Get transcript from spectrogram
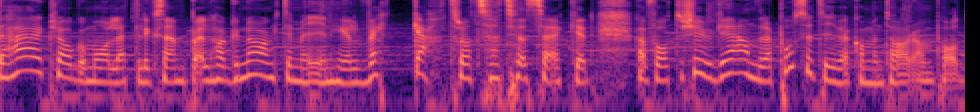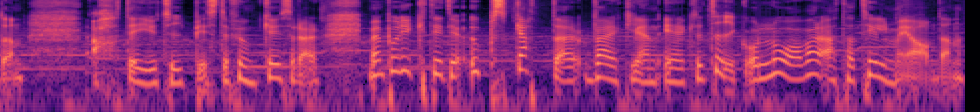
Det här klagomålet till exempel har gnagt i mig en hel vecka trots att jag säkert har fått 20 andra positiva kommentarer om podden. Ah, det är ju typiskt, det funkar ju sådär. Men på riktigt, jag uppskattar verkligen er kritik och lovar att ta till mig av den.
